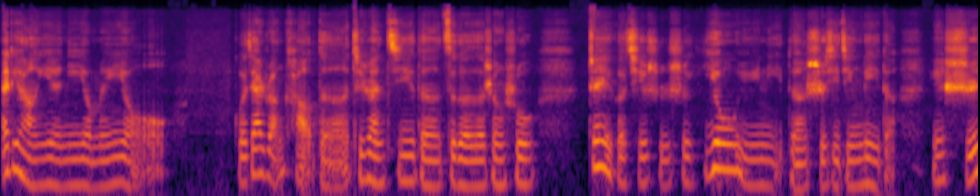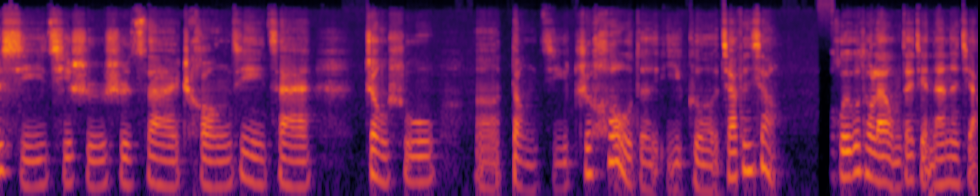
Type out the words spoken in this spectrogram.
，IT 行业你有没有？国家软考的计算机的资格的证书，这个其实是优于你的实习经历的，因为实习其实是在成绩在证书呃等级之后的一个加分项。回过头来，我们再简单的讲，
